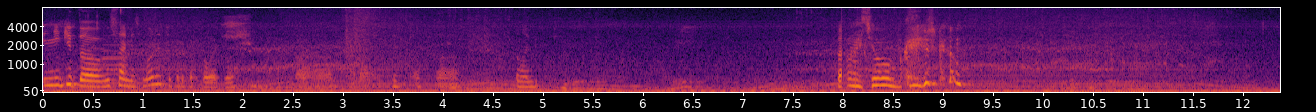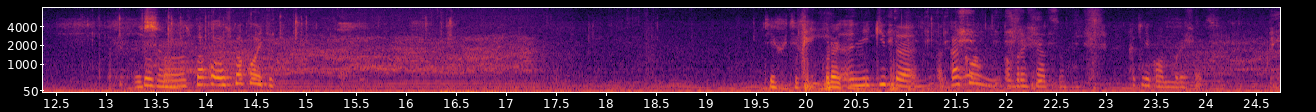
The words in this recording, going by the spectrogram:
И, Никита, вы сами сможете припарковать ваш а, авто- автомобиль? Артём, крышкам. Всё. успоко- успокойтесь. Тихо, тихо, Э, аккуратнее. Никита, а как вам обращаться? Как мне к вам обращаться? Так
